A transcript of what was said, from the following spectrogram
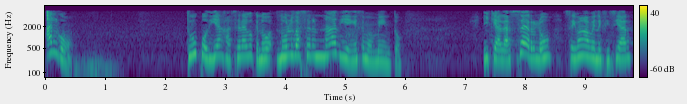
algo tú podías hacer algo que no, no lo iba a hacer nadie en ese momento. Y que al hacerlo se iban a beneficiar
